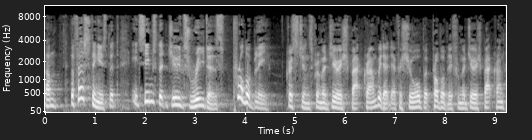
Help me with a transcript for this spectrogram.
um, the first thing is that it seems that Jude's readers, probably Christians from a Jewish background, we don't know for sure, but probably from a Jewish background,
